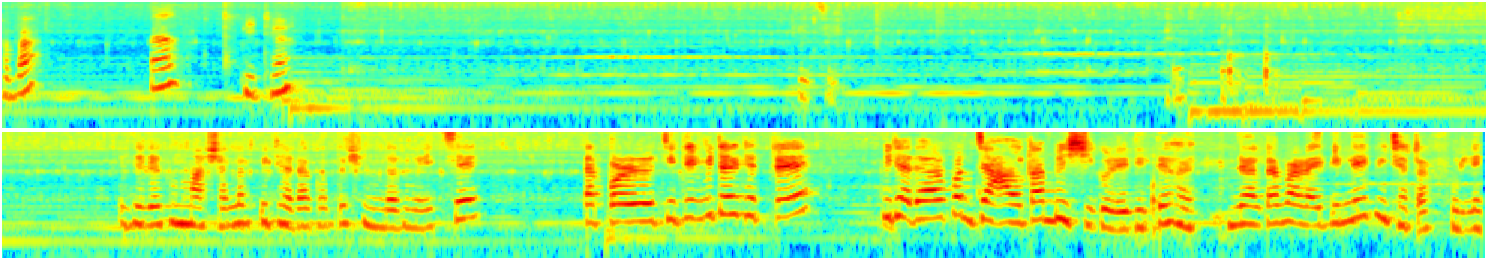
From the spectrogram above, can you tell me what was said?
খাবা পিঠা? এই। এই যে দেখুন মাসাল্লাহ পিঠাটা কত সুন্দর হয়েছে। তারপর চিটির পিঠার ক্ষেত্রে পিঠা দেওয়ার পর জালটা বেশি করে দিতে হয়। জালটা বাড়াই দিলেই পিঠাটা ফুলে।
